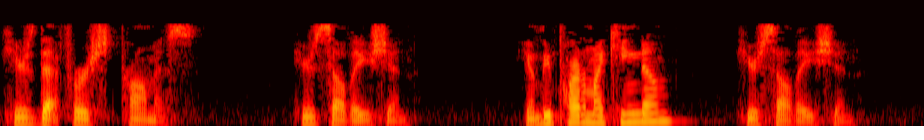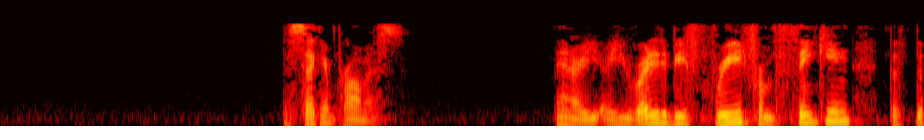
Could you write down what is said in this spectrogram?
Here's that first promise. Here's salvation. You want to be part of my kingdom? Here's salvation. The second promise. Man, are you, are you ready to be freed from thinking the, the,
